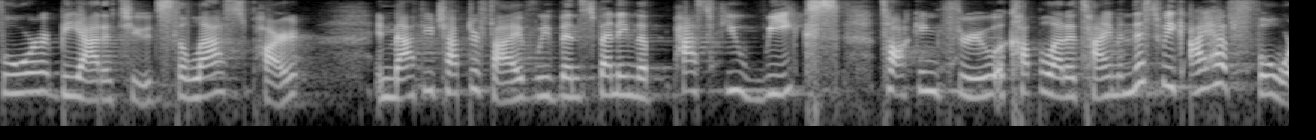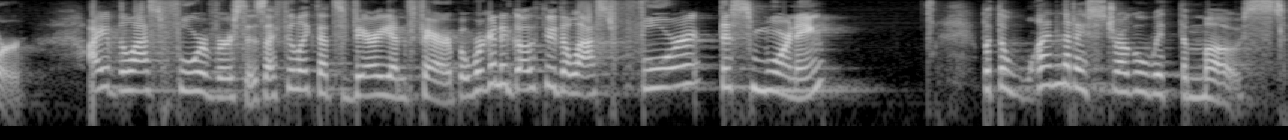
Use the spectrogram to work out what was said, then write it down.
four Beatitudes, the last part in Matthew chapter 5. We've been spending the past few weeks talking through a couple at a time, and this week I have four. I have the last four verses. I feel like that's very unfair, but we're going to go through the last four this morning. But the one that I struggle with the most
